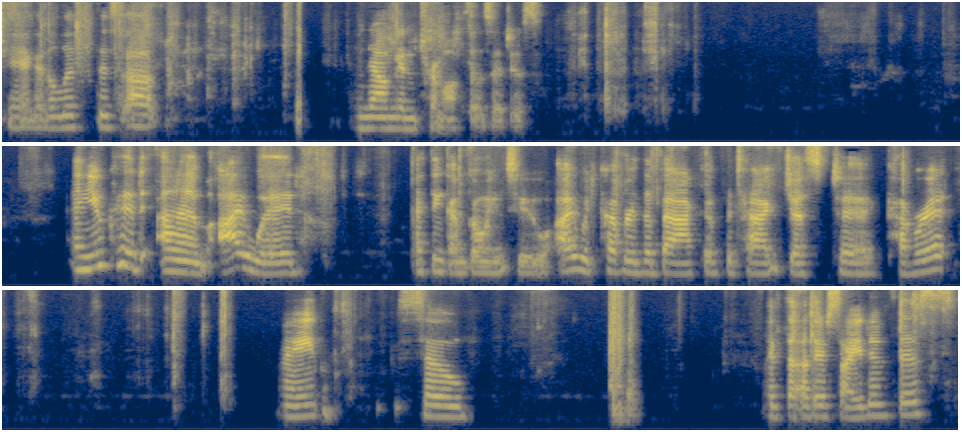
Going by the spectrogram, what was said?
Okay, I got to lift this up. And now I'm going to trim off those edges. And you could, um, I would, I think I'm going to, I would cover the back of the tag just to cover it. Right? So like the other side of this,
